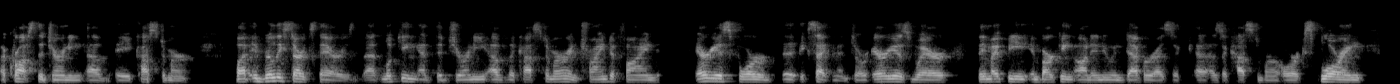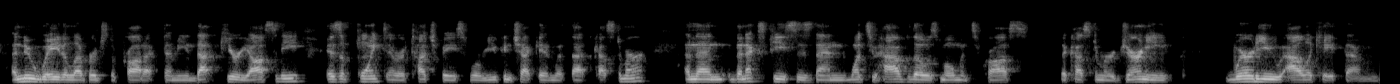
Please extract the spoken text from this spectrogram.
across the journey of a customer. But it really starts there is that looking at the journey of the customer and trying to find areas for uh, excitement or areas where they might be embarking on a new endeavor as a, as a customer or exploring a new way to leverage the product. I mean, that curiosity is a point or a touch base where you can check in with that customer. And then the next piece is then once you have those moments across the customer journey, where do you allocate them?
